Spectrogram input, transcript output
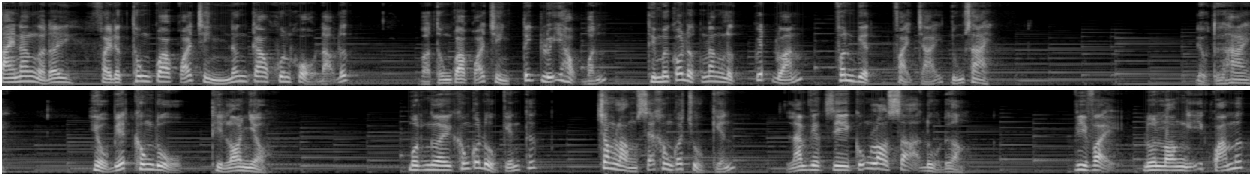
tài năng ở đây phải được thông qua quá trình nâng cao khuôn khổ đạo đức và thông qua quá trình tích lũy học vấn thì mới có được năng lực quyết đoán, phân biệt phải trái đúng sai. Điều thứ hai, hiểu biết không đủ thì lo nhiều. Một người không có đủ kiến thức trong lòng sẽ không có chủ kiến, làm việc gì cũng lo sợ đủ đường. Vì vậy, luôn lo nghĩ quá mức,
